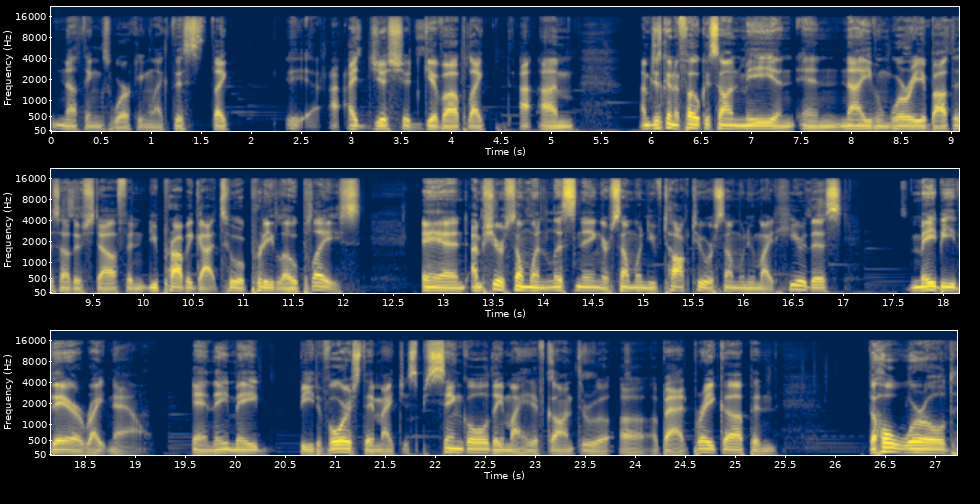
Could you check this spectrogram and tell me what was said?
nothing's working like this like I, just should give up. Like I, i'm i'm just going to focus on me and and not even worry about this other stuff. And you probably got to a pretty low place. And i'm sure someone listening or someone you've talked to or someone who might hear this may be there right now, and they may be divorced, they might just be single, they might have gone through a, a, a bad breakup, and the whole world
